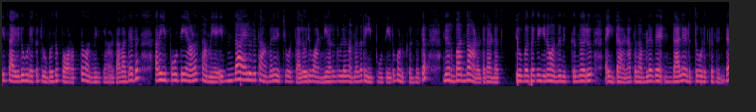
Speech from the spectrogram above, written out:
ഈ സൈഡ് കൂടിയൊക്കെ ട്യൂബേഴ്സ് പുറത്ത് വന്നിരിക്കുകയാണ് കേട്ടോ. അപ്പോൾ അതായത് റിപ്പോർട്ട് ചെയ്യാനുള്ള സമയം എന്തായാലും ഒരു താമര വെച്ച് കൊടുത്താലും ഒരു വൺ ഇയറിനുള്ളിൽ നമ്മളത് റിപ്പോർട്ട് ചെയ്ത് കൊടുക്കേണ്ടത് നിർബന്ധമാണ് കേട്ടോ. കണ്ടോ ട്യൂബേഴ്സൊക്കെ ഇങ്ങനെ വന്ന് നിൽക്കുന്ന ഒരു ഇതാണ്. അപ്പോൾ നമ്മളിത് എന്തായാലും എടുത്ത് കൊടുക്കുന്നുണ്ട്.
